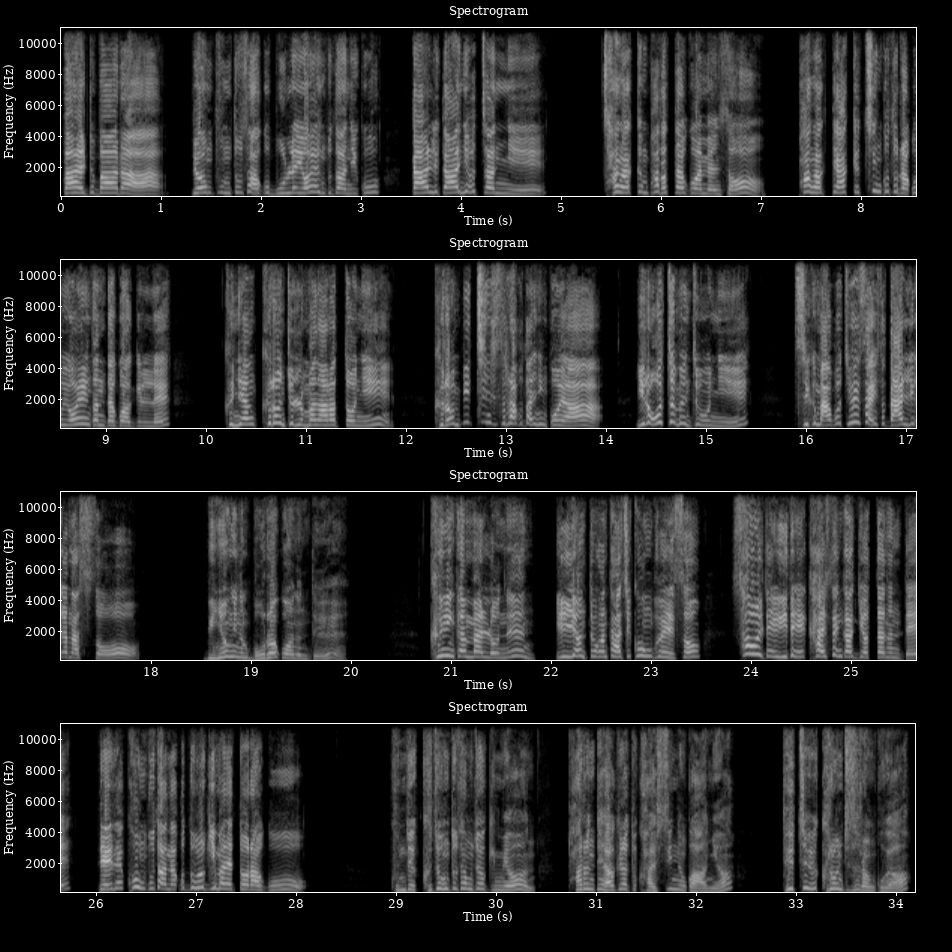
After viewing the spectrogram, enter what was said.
말도 마라. 명품도 사고 몰래 여행도 다니고 난리도 아니었잖니. 장학금 받았다고 하면서 방학 때 학교 친구들하고 여행 간다고 하길래 그냥 그런 줄로만 알았더니 그런 미친 짓을 하고 다닌 거야. 이를 어쩌면 좋으니? 지금 아버지 회사에서 난리가 났어. 민영이는 뭐라고 하는데? 그 인간 말로는 1년 동안 다시 공부해서 서울대 의대에 갈 생각이었다는데 내내 공부도 안 하고 놀기만 했더라고. 근데 그 정도 성적이면 다른 대학이라도 갈 수 있는 거 아니야? 대체 왜 그런 짓을 한 거야?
